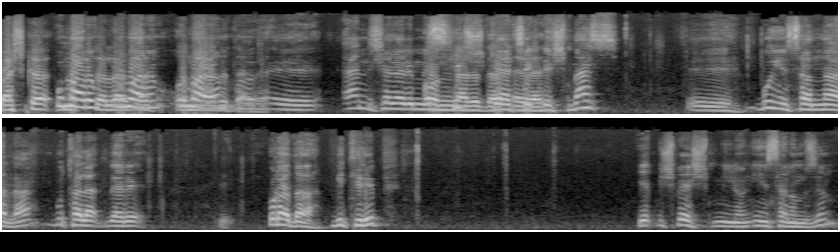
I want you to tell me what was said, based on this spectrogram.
Başka umarım umarım umarım da evet. e, endişelerimiz Onları hiç da, evet. gerçekleşmez. E, bu insanlar da bu talepleri burada bitirip 75 milyon insanımızın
